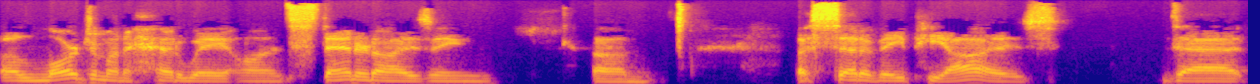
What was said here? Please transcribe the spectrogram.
a large amount of headway on standardizing um, a set of APIs that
